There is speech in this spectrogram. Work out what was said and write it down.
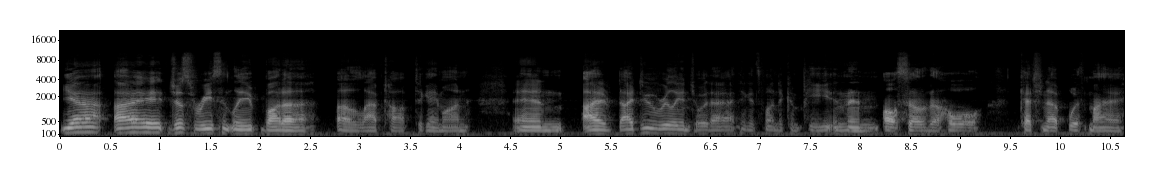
Yeah, I just recently bought a, a laptop to game on, and I I do really enjoy that. I think it's fun to compete, and then also the whole catching up with my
